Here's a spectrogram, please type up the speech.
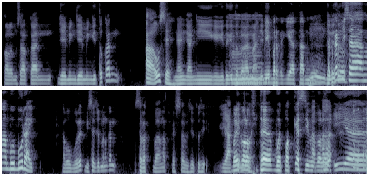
kalau misalkan jamming jamming gitu kan aus ya nyanyi nyanyi kayak gitu gitu kan nah Hmm, jadi berkegiatan gitu. Hmm, Tapi jadi kan tuh- bisa ngabuburit. ngabuburit bisa cuman kan seret banget Fes habis itu sih yakin Boleh kalau kita buat podcast juga Ah, kalau ah, iya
